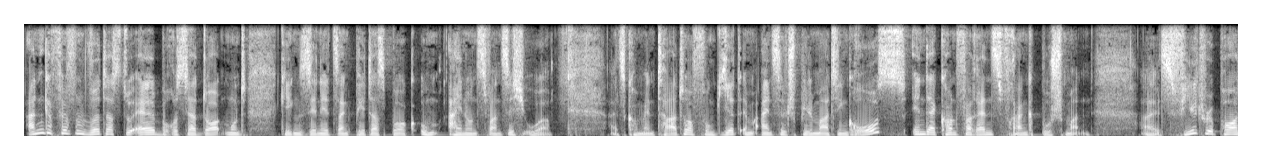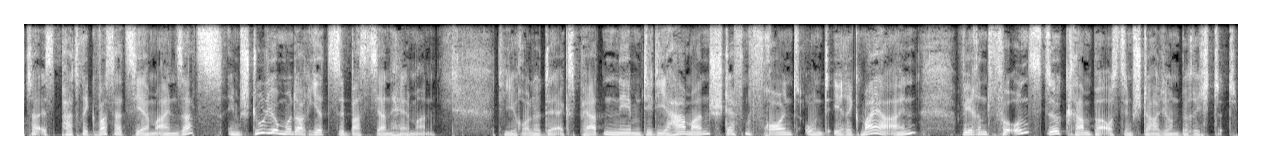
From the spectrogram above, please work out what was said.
Angepfiffen wird das Duell Borussia Dortmund gegen Zenit St. Petersburg um 21 Uhr. Als Kommentator fungiert im Einzelspiel Martin Groß, in der Konferenz Frank Buschmann. Als Field Reporter ist Patrick Wasserzieher im Einsatz. Im Studio moderiert Sebastian Hellmann. Die Rolle der Experten nehmen Didi Hamann, Steffen Freund und Erik Meyer ein, während für uns Dirk Krampe aus dem Stadion berichtet.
